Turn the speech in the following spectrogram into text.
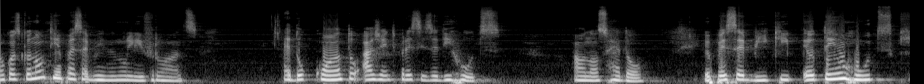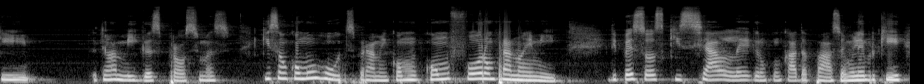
uma coisa que eu não tinha percebido no livro antes. É do quanto a gente precisa de roots ao nosso redor. Eu percebi que eu tenho roots que eu tenho amigas próximas que são como roots para mim, como como foram para Noemi, de pessoas que se alegram com cada passo. Eu me lembro que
